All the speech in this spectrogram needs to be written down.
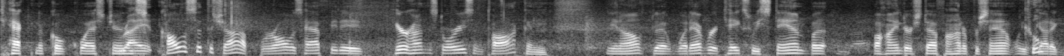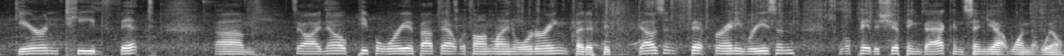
technical questions, right. call us at the shop. We're always happy to hear hunting stories and talk. And, you know, whatever it takes, we stand but behind our stuff 100%. We've cool. got a guaranteed fit. Um, so I know people worry about that with online ordering, but if it doesn't fit for any reason, we'll pay the shipping back and send you out one that will.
